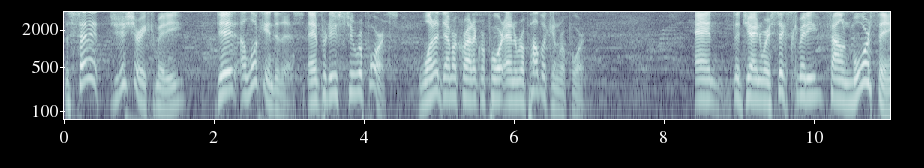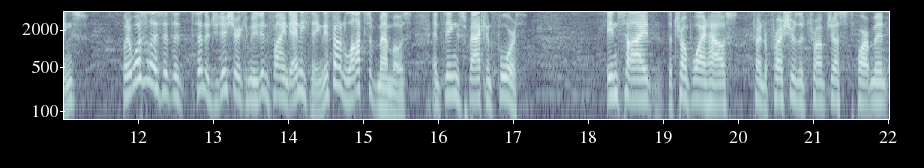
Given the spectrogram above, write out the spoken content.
The Senate Judiciary Committee did a look into this and produced two reports one a Democratic report and a Republican report. And the January 6th committee found more things, but it wasn't as if the Senate Judiciary Committee didn't find anything. They found lots of memos and things back and forth inside the Trump White House, trying to pressure the Trump Justice Department,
